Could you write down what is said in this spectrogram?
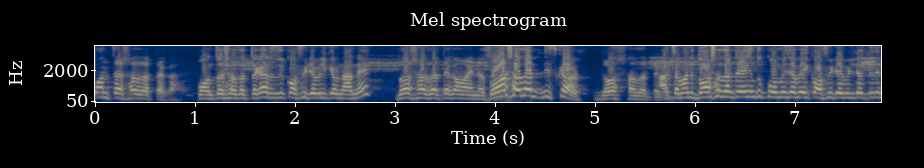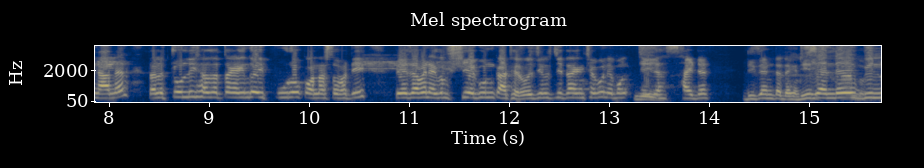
পঞ্চাশ হাজার টাকা। পঞ্চাশ হাজার টাকা যদি কফি টেবিল কেউ না নেয়? দশ হাজার টাকা মাইনাস দশ হাজার ডিসকাউন্ট দশ হাজার টাকা আচ্ছা মানে দশ হাজার টাকা কিন্তু কমে যাবে এই কফি টেবিলটা যদি না নেন তাহলে চল্লিশ হাজার টাকা কিন্তু এই পুরো কর্নার সোফাটি পেয়ে যাবেন একদম সেগুন কাঠের অরিজিনাল চিটাগাং সেগুন এবং সাইডের ডিজাইনটা দেখেন। ডিজাইনটা ভিন্ন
